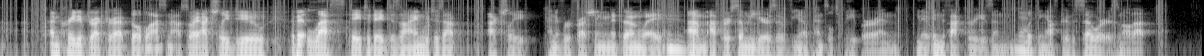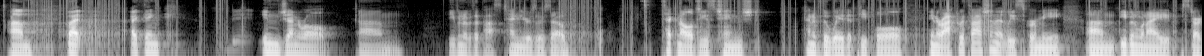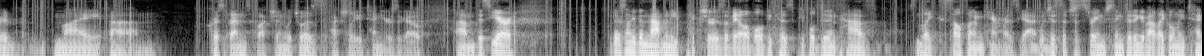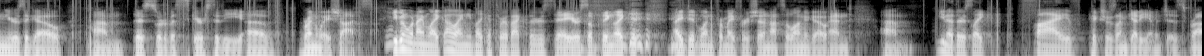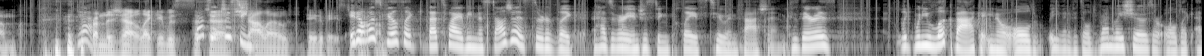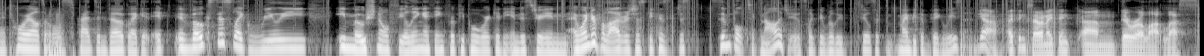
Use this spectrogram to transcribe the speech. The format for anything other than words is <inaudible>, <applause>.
I'm creative director at Bill Blass now, so I actually do a bit less day to day design, which is actually kind of refreshing in its own way mm-hmm. um, after so many years of you know pencil to paper and you know in the factories and yeah. looking after the sewers and all that. Um, but I think in general, um, even over the past 10 years or so, technology has changed kind of the way that people interact with fashion, at least for me. Um, even when I started my um, Chris Benz collection, which was actually 10 years ago um, this year, there's not even that many pictures available because people didn't have like cell phone cameras yet, mm-hmm. which is such a strange thing to think about. Like only 10 years ago, um, there's sort of a scarcity of runway shots. Yeah. Even when I'm like, oh, I need like a throwback Thursday or <laughs> something. like it, I did one for my first show not so long ago. And, um, you know, there's like five pictures on Getty Images from <laughs> yeah. from the show. Like it was such that's a shallow database. It almost feels like that's why I mean nostalgia is sort of like has a very interesting place too in fashion because there is like when you look back at you know old even if it's old runway shows or old like editorials or mm-hmm. old spreads in vogue like it, it evokes this like really emotional feeling i think for people who work in the industry. And i wonder if a lot of it's just because just simple technology it's like they really feels like might be the big reason. Yeah i think so. And i think um, there were a lot less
